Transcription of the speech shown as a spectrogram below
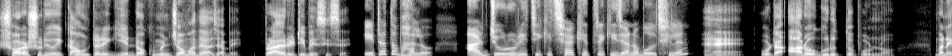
সরাসরি ওই কাউন্টারে গিয়ে ডকুমেন্ট জমা দেওয়া যাবে। প্রায়োরিটি বেসিসে এটা তো ভালো। আর জরুরি চিকিৎসার ক্ষেত্রে কি যেন বলছিলেন? হ্যাঁ ওটা আরও গুরুত্বপূর্ণ। মানে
